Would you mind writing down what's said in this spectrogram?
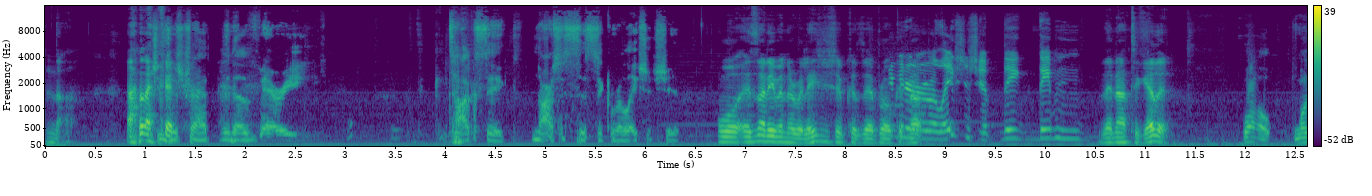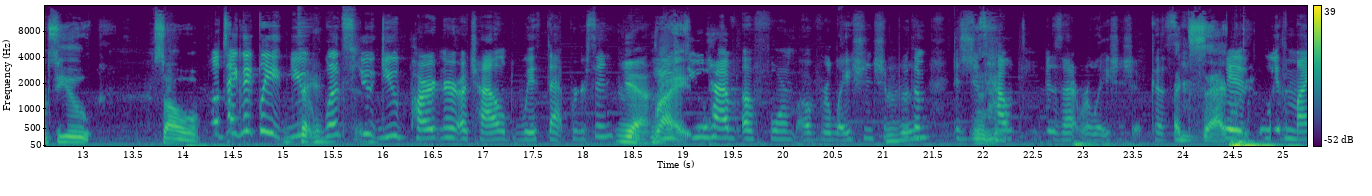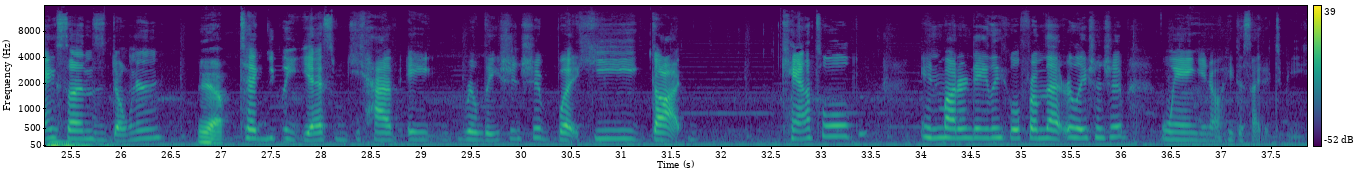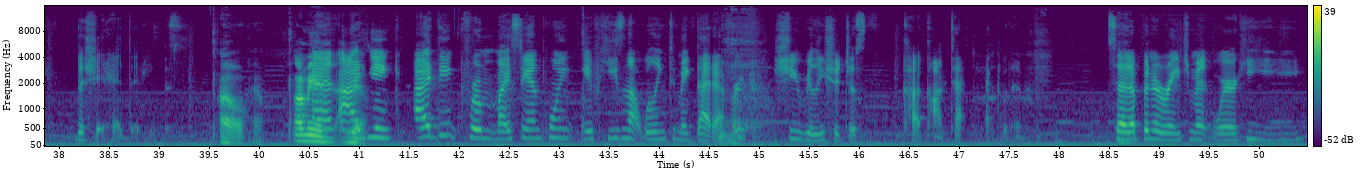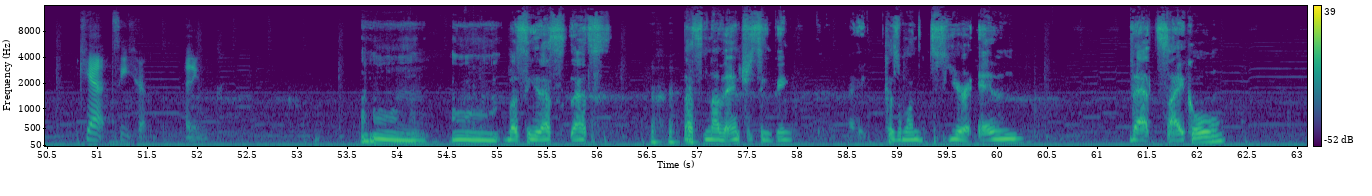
No. I like She's it. just trapped in a very toxic, narcissistic relationship. Well, it's not even a relationship because they're broken Even in up. a relationship, they they've They're not together. Well, once you, so well technically you Te- once you you partner a child with that person, Yeah. Right. you have a form of relationship with Mhm. them. It's just Mhm. how deep is that relationship? Because exactly, with, with my son's donor, Yeah. technically yes, we have a relationship, but he got canceled in modern day legal from that relationship when you know he decided to be the shithead that he is. Oh, okay. I mean, and I yeah. think I think from my standpoint, if he's not willing to make that effort, she really should just cut contact with him. Set up an arrangement where he can't see him anymore. Mm, mm, but see, that's that's that's another interesting thing, because once you're in that cycle,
